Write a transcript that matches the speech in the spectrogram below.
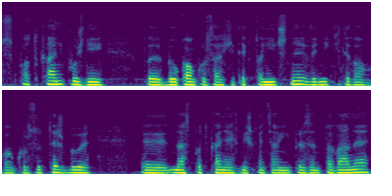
spotkań, później y, był konkurs architektoniczny, wyniki tego konkursu też były Y, na spotkaniach z mieszkańcami prezentowane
